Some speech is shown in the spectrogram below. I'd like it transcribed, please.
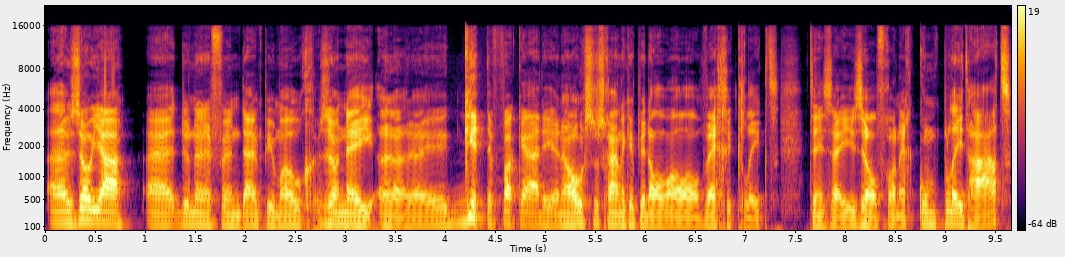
Eh, zo ja, eh, doe dan even een duimpje omhoog. Zo nee, eh, get the fuck out of here. En hoogstwaarschijnlijk heb je al, al weggeklikt. Tenzij je jezelf gewoon echt compleet haat.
